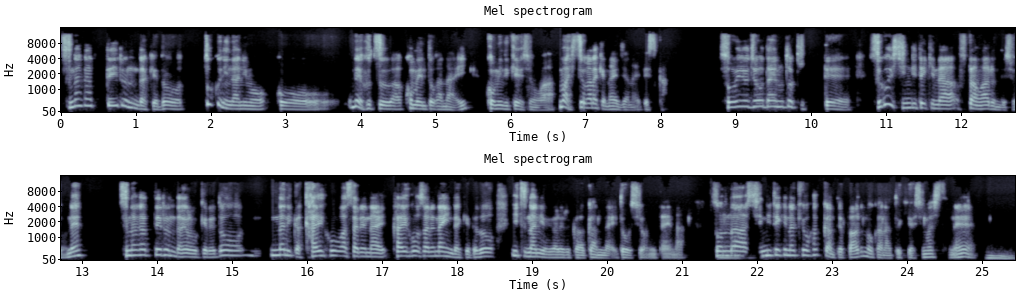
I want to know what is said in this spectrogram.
繋がっているんだけど、特に何も、こう、ね、普通はコメントがない、コミュニケーションは、まあ必要がなきゃないじゃないですか。そういう状態の時って、すごい心理的な負担はあるんでしょうね。繋がってるんだろうけれど、何か解放はされない、解放されないんだけれど、いつ何を言われるかわかんない、どうしようみたいな。そんな心理的な脅迫感ってやっぱあるのかなという気がしましたね。うん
